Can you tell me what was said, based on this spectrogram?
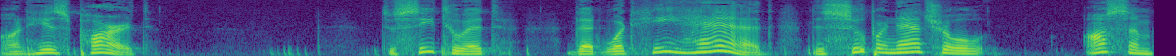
on his part to see to it that what he had, the supernatural, awesome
